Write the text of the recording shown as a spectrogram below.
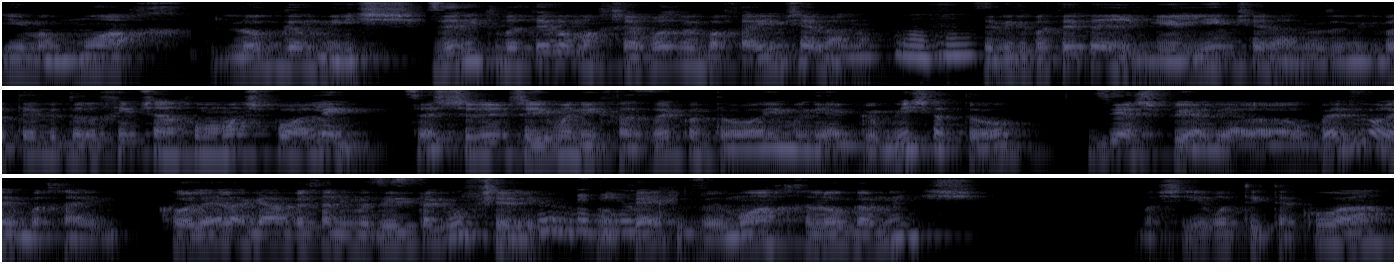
אם המוח לא גמיש, זה מתבטא במחשבות ובחיים שלנו. מהמם. זה מתבטא בהרגלים שלנו, זה מתבטא בדרכים שאנחנו ממש פועלים. זה שריר שאם אני אחזק אותו, או אם אני אגמיש אותו, זה ישפיע לי על הרבה דברים בחיים. כולל אגב איך אני מזיז את הגוף שלי. אוקיי? ומוח לא גמיש משאיר אותי תקוע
